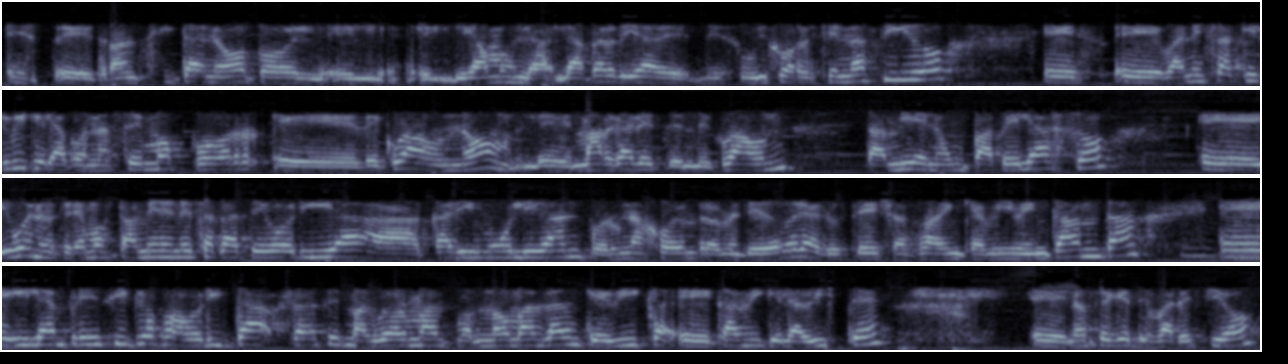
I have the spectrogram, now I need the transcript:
es transita, ¿no? Todo el, digamos, la, pérdida de, de, su hijo recién nacido. Es Vanessa Kirby, que la conocemos por The Crown, ¿no? Margaret en The Crown, también un papelazo. Eh, y bueno, tenemos también en esa categoría a Carrie Mulligan por una joven prometedora, que ustedes ya saben que a mí me encanta. Eh, y la en principio favorita, Frances McDormand por Nomadland, que vi, eh, Cami, que la viste. Eh, no sé qué te pareció.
